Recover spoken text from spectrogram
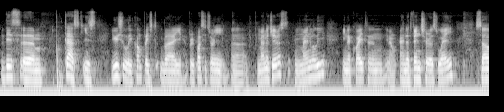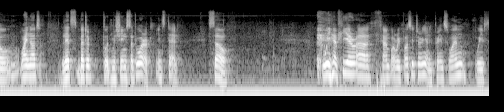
this um, task is usually accomplished by repository uh, managers manually in a quite an, you know, an adventurous way. So why not let's better put machines at work instead. So we have here a sample repository and EPrints one with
